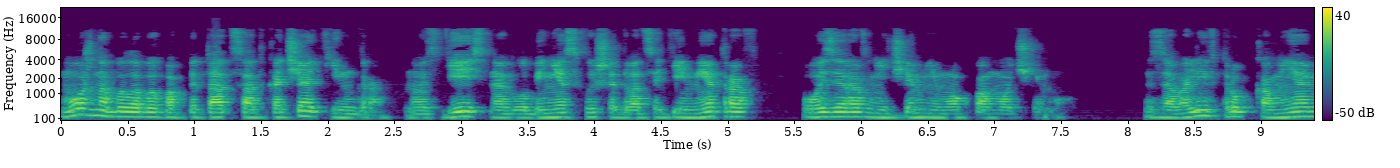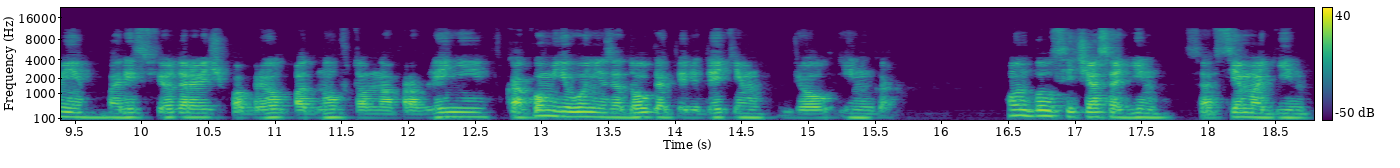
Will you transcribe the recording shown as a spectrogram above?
можно было бы попытаться откачать Ингра, но здесь, на глубине свыше 20 метров, Озеров ничем не мог помочь ему. Завалив труп камнями, Борис Федорович побрел по дну в том направлении, в каком его незадолго перед этим вел Ингр. Он был сейчас один, совсем один,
